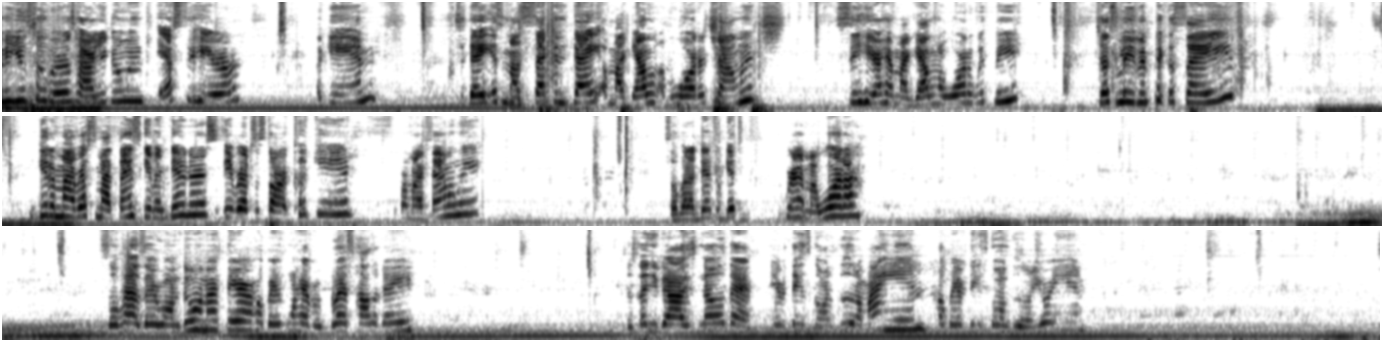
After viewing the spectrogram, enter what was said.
morning, YouTubers. How are you doing? Esther here again. Today is my second day of my gallon of water challenge. See here, I have my gallon of water with me. Just leaving Pick 'n Save. Getting my rest of my Thanksgiving dinners. Get ready to start cooking for my family. So, but I didn't forget to grab my water. So how's everyone doing out there? I hope everyone have a blessed holiday. Just letting you guys know that everything's going good on my end. Hope everything's going good on your end.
